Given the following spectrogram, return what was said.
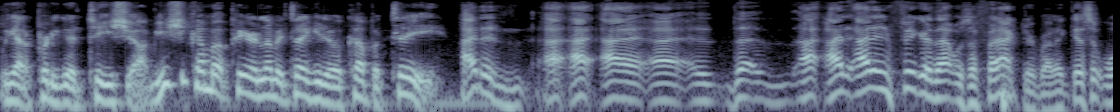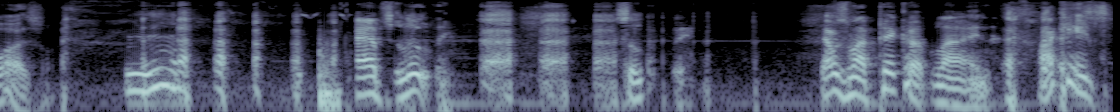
we got a pretty good tea shop. You should come up here and let me take you to a cup of tea. I didn't. I I I I, I, I didn't figure that was a factor, but I guess it was. Mm-hmm. Absolutely. Absolutely. That was my pickup line. I can't,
